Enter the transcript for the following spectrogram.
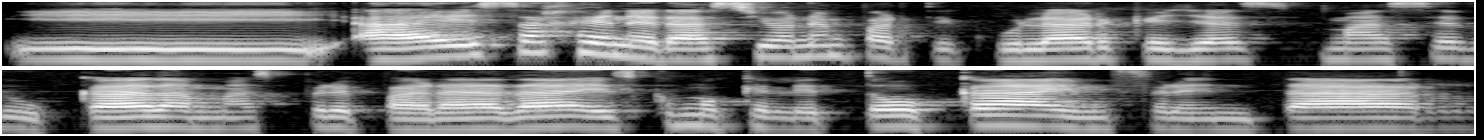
Y a esa generación en particular, que ya es más educada, más preparada, es como que le toca enfrentar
